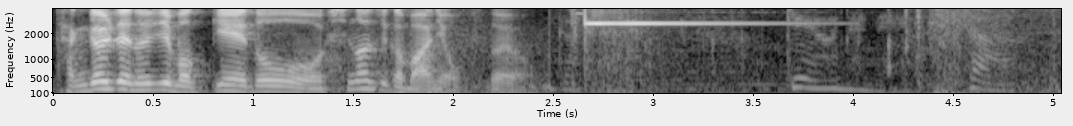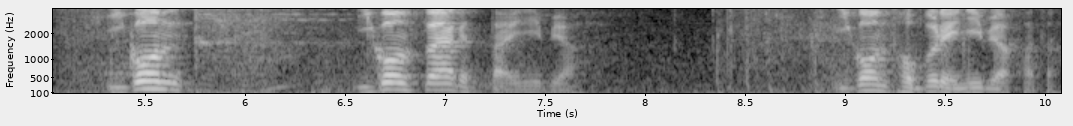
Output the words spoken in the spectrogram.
단결된 의지 먹기에도 시너지가 많이 없어요. 이건 이건 써야겠다 애니비아. 이건 더블 애니비아 가자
